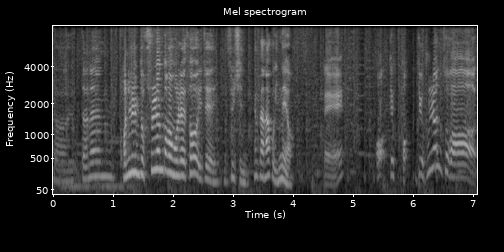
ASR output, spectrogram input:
자, 일단은 권율 님도 훈련도가 몰려서 이제 이순신 생산하고 있네요. 네. 어, 더- 지금 훈련소가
